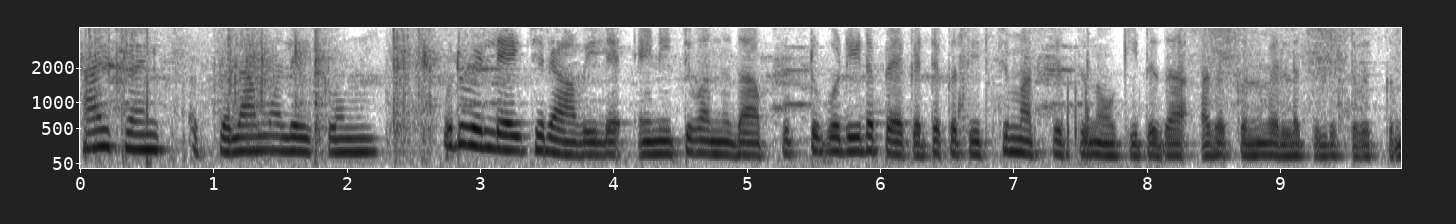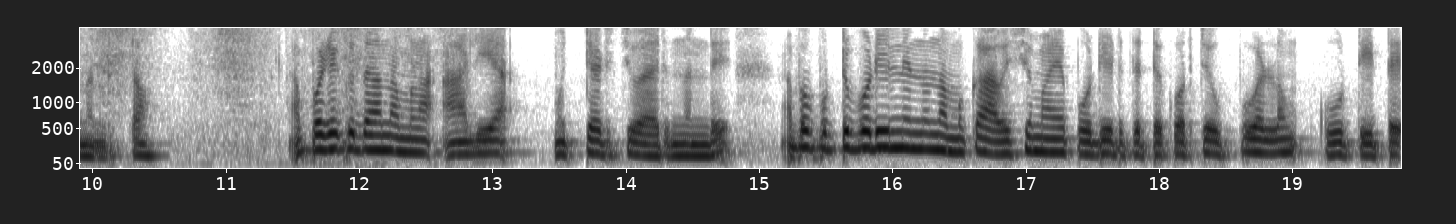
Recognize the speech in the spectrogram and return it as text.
ഹായ് ഫ്രണ്ട്സ് അസ്സലാമു അലൈക്കും ഒരു വെള്ളിയാഴ്ച രാവിലെ എണീറ്റ് വന്നതാ പുട്ടുപൊടിയുടെ പാക്കറ്റൊക്കെ തിരിച്ച് മറിച്ചെടുത്ത് നോക്കിയിട്ട് ഇതാ അതൊക്കെ ഒന്ന് വെള്ളത്തിലിട്ട് വെക്കുന്നുണ്ട് കേട്ടോ അപ്പോഴേക്കും ഇതാ നമ്മൾ ആലിയ മുറ്റടിച്ച് വരുന്നുണ്ട്. അപ്പോൾ പുട്ടുപൊടിയിൽ നിന്ന് നമുക്ക് ആവശ്യമായ പൊടി എടുത്തിട്ട് കുറച്ച് ഉപ്പ് വെള്ളം കൂട്ടിയിട്ട്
